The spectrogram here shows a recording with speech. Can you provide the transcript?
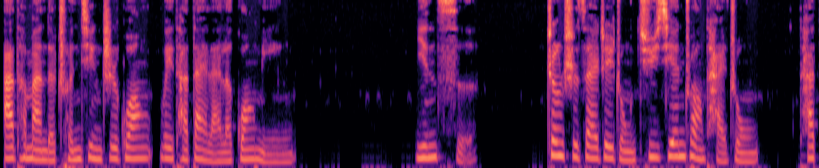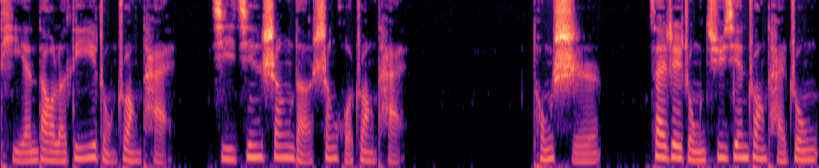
阿特曼的纯净之光为他带来了光明。因此，正是在这种居间状态中，他体验到了第一种状态，即今生的生活状态。同时，在这种居间状态中，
